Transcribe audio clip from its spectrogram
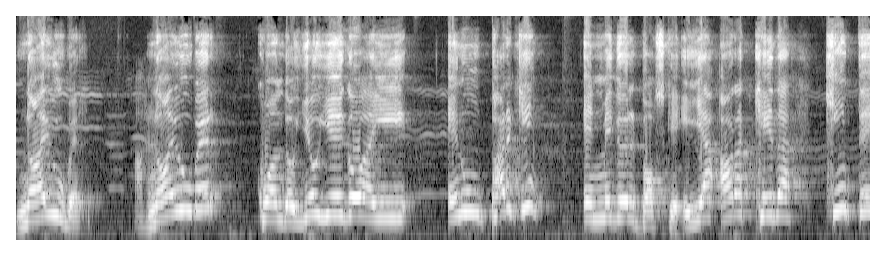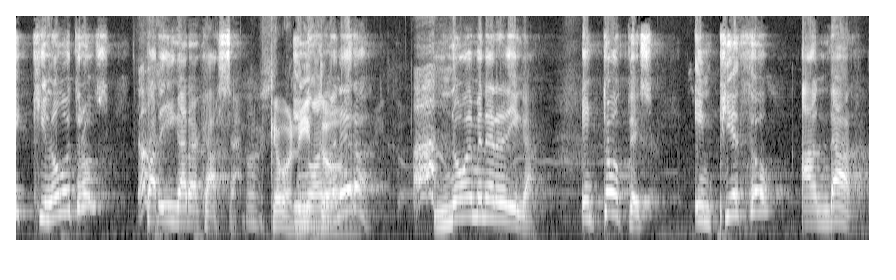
no hay Uber, no hay Uber cuando yo llego ahí en un parking en medio del bosque, y ya ahora queda 15 kilómetros para llegar a casa. Qué Y no hay bonito. manera. No hay manera de llegar. Entonces, empiezo a andar.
